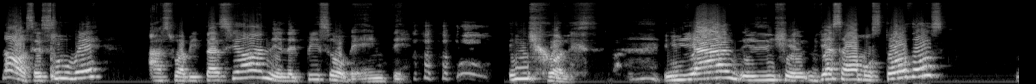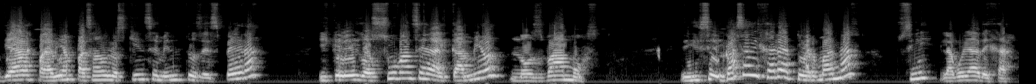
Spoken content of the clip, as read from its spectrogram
No, se sube a su habitación en el piso 20. Híjoles. Y ya dije, ya estábamos todos ya habían pasado los 15 minutos de espera y que le digo, súbanse al camión, nos vamos. Y dice, ¿vas a dejar a tu hermana? Sí, la voy a dejar.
